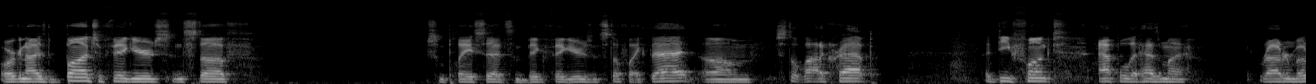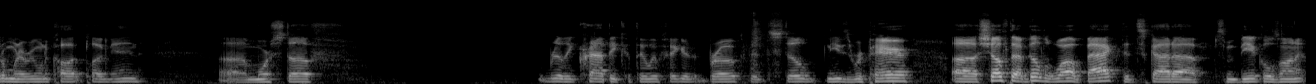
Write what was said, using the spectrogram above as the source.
organized a bunch of figures and stuff. Some play sets, some big figures and stuff like that. Um, just a lot of crap. A defunct Apple that has my router modem, whatever you want to call it, plugged in. Uh, more stuff. Really crappy Cthulhu figure that broke that still needs repair. Uh, shelf that I built a while back that's got uh, some vehicles on it,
